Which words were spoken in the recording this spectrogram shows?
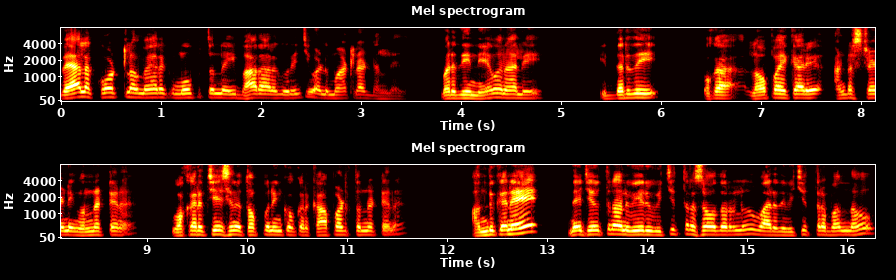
వేల కోట్ల మేరకు మోపుతున్న ఈ భారాల గురించి వాళ్ళు మాట్లాడడం లేదు. మరి దీన్ని ఏమనాలి? ఇద్దరిది ఒక లోపాయికారి అండర్స్టాండింగ్ ఉన్నట్టేనా? ఒకరు చేసిన తప్పుని ఇంకొకరు కాపాడుతున్నట్టేనా? అందుకనే నేను చెబుతున్నాను వీరు విచిత్ర సోదరులు వారిది విచిత్ర బంధం.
